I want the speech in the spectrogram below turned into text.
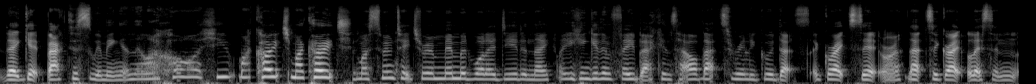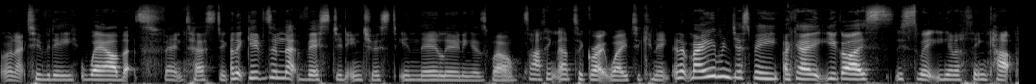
they get back to swimming and they're like, oh, she, my coach, my coach, my swim teacher remembered what I did, and they, oh, you can give them feedback and say, oh, that's really good. That's a great set or that's a great lesson or an activity. Wow, that's fantastic. And it gives them that vested interest in their learning as well. So I think that's a great way to connect. And it may even just be, okay, you guys, this week you're going to think up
